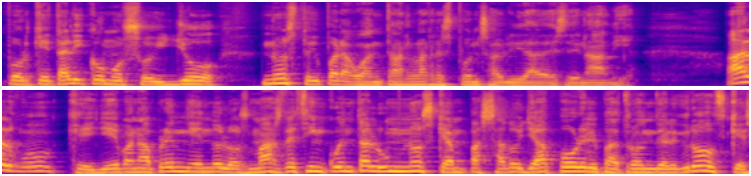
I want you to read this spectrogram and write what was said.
porque tal y como soy yo, no estoy para aguantar las responsabilidades de nadie algo que llevan aprendiendo los más de 50 alumnos que han pasado ya por el patrón del growth, que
